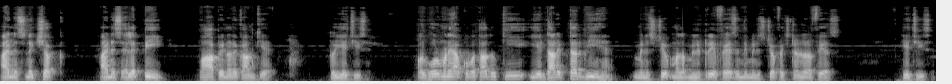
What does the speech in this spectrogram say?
I N S निक्षक आई एन एस एल वहाँ पर इन्होंने काम किया तो ये चीज़ है। और घोरमड़े आपको बता दूँ कि ये डायरेक्टर भी हैं, मिनिस्ट्री मतलब military affairs in the ministry of external affairs. ये चीज़ है।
